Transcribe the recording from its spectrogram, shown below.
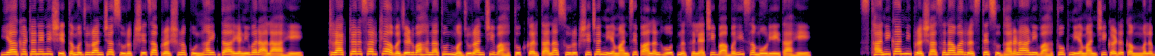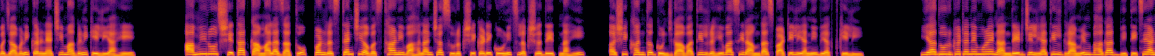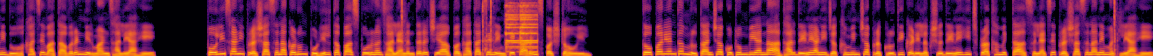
या घटनेने शेतमजुरांच्या सुरक्षेचा प्रश्न पुन्हा एकदा ऐरणीवर आला आहे. ट्रॅक्टरसारख्या अवजड वाहनातून मजुरांची वाहतूक करताना सुरक्षेच्या नियमांचे पालन होत नसल्याची बाबही समोर येत आहे. स्थानिकांनी प्रशासनावर रस्ते सुधारणा आणि वाहतूक नियमांची कडक अंमलबजावणी करण्याची मागणी केली आहे. आम्ही रोज शेतात कामाला जातो पण रस्त्यांची अवस्था आणि वाहनांच्या सुरक्षेकडे कोणीच लक्ष देत नाही अशी खंत गुंज गावातील रहिवासी रामदास पाटील यांनी व्यक्त केली. या दुर्घटनेमुळे नांदेड जिल्ह्यातील ग्रामीण भागात भीतीचे आणि दुःखाचे वातावरण निर्माण झाले आहे. पोलीस आणि प्रशासनाकडून पुढील तपास पूर्ण झाल्यानंतरच या अपघाताचे नेमके कारण स्पष्ट होईल. तोपर्यंत मृतांच्या कुटुंबियांना आधार देणे आणि जखमींच्या प्रकृतीकडे लक्ष देणे हीच प्राथमिकता असल्याचे प्रशासनाने म्हटले आहे.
